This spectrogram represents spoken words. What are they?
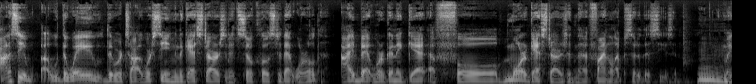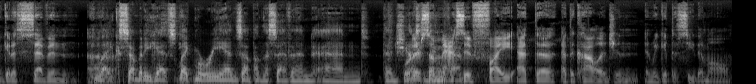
honestly, uh, the way that we're talking, we're seeing the guest stars, and it's so close to that world. I bet we're going to get a full more guest stars in the final episode of this season. Mm. might get a seven. Uh, like somebody gets like Marie ends up on the seven, and then she. Or there's some massive fight at the at the college, and and we get to see them all.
